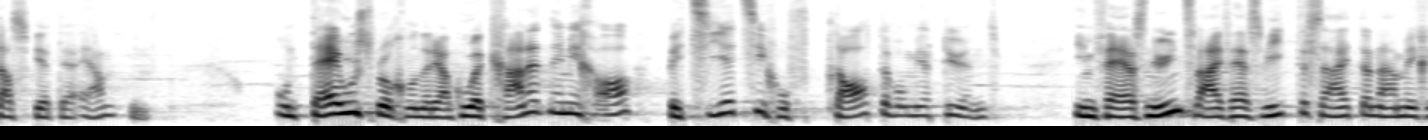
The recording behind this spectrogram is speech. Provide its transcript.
das wird er ernten. Und der Ausspruch, den ihr ja gut kennt, nehme ich an, bezieht sich auf die Taten, die wir tun. Im Vers 9, zwei Vers weiter, sagt er nämlich,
